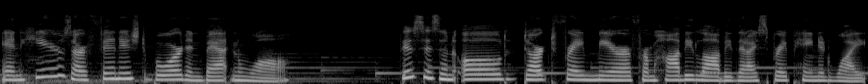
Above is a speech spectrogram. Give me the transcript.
And here's our finished board and batten wall. This is an old, dark frame mirror from Hobby Lobby that I spray painted white.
